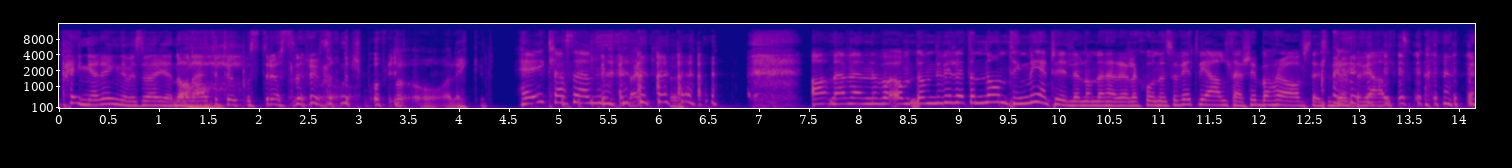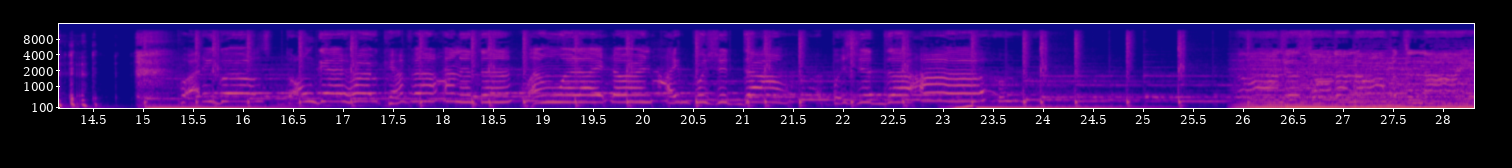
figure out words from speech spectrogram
Pengaregn över Sverige när hon har ätit upp och strösslar ut Anders Borg. Åh, vad läckert. Hej klassen! ja, nej, men om, om ni vill veta någonting mer tydligen om den här relationen så vet vi allt här så det är bara att höra av sig så berättar vi allt. Party girls, don't get hurt, can't feel anything. When will I learn? I push it down, push it down. On, just holding on for tonight,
